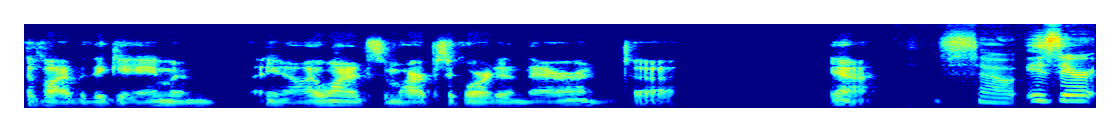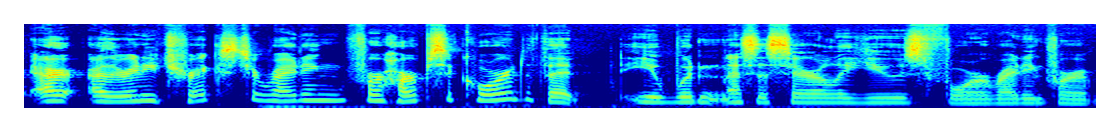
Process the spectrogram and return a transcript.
the vibe of the game, and you know I wanted some harpsichord in there, and uh, yeah, So, is there are, are there any tricks to writing for harpsichord that you wouldn't necessarily use for writing for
